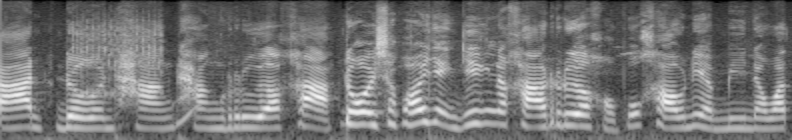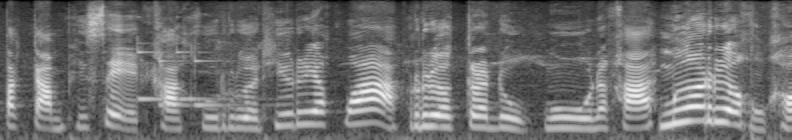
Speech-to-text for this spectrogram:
การเดินทางทางเรือค่ะ โดยเฉพาะอย่างยิ่งนะคะ เรือของพวกเขาเนี่ยมีนวัตกรรมพิเศษค่ะ คือเรือที่เรียกว่าเรือกระดูกงูนะคะ เมื่อเรือของเขา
